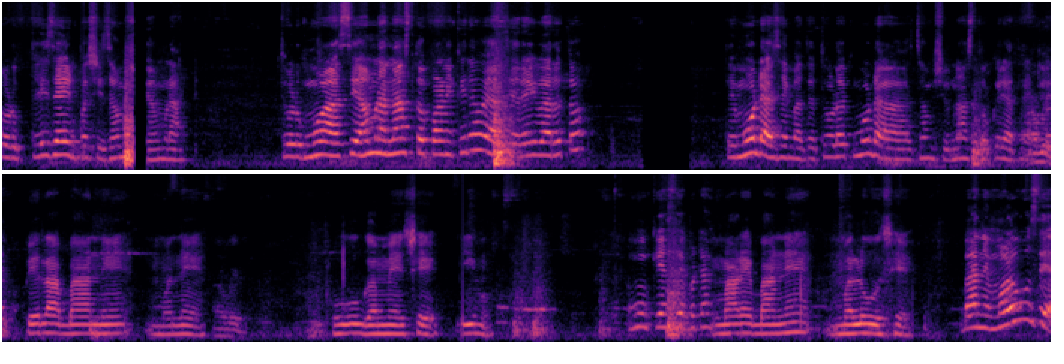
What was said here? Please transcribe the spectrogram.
થોડુંક થઈ જાય ને પછી જમીએ હમણાં. થોડુંક મોડા છે હમણાં નાસ્તો પાણી કર્યો હોય આજે રવિવાર હતો. તે મોડા છે એમાં તે થોડાક મોડા જમશું. નાસ્તો કર્યા થાય એટલે. પેલા બા ને મને ભૂ ગમે છે ઈ હું. હું કે છે બેટા? મારે બાને મળવું છે. બાને મળવું છે?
